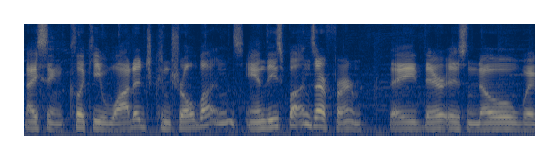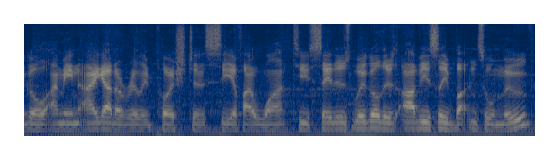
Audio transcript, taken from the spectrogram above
Nice and clicky wattage control buttons. And these buttons are firm. They There is no wiggle. I mean, I gotta really push to see if I want to say there's wiggle. There's obviously buttons will move,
